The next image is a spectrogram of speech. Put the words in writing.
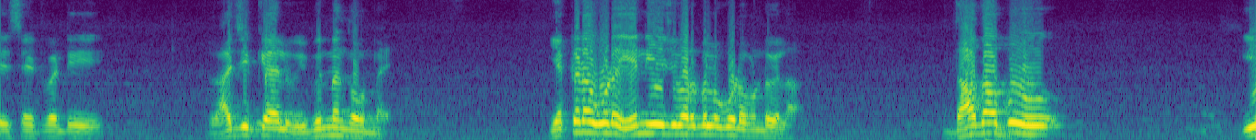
చేసేటువంటి రాజకీయాలు విభిన్నంగా ఉన్నాయి. ఎక్కడ కూడా ఏ నియోజకవర్గంలో కూడా ఉండవు ఇలా. దాదాపు ఈ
